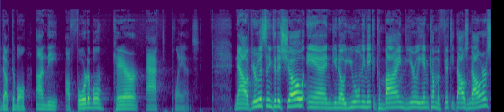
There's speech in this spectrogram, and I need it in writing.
deductible on the Affordable Care Act plans. Now, if you're listening to this show and you know you only make a combined yearly income of $50,000,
